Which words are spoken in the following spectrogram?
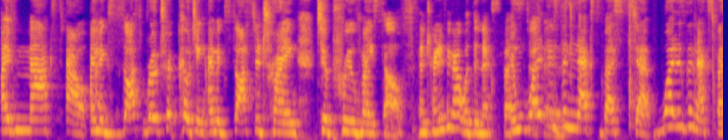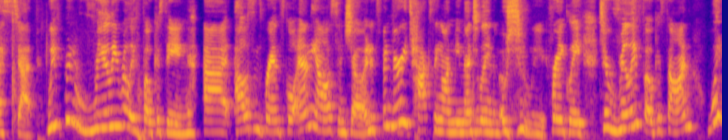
I've maxed out. I'm exhausted. Road trip coaching. I'm exhausted trying to prove myself. And trying to figure out what the next best And what is the next best step? What is the next best step? We've been really, really focusing at Allison's Brand School and the Allison Show, and it's been very taxing on me mentally and emotionally, frankly, to really focus on what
